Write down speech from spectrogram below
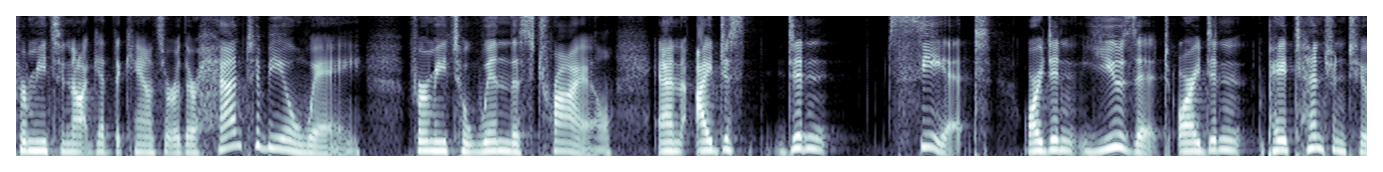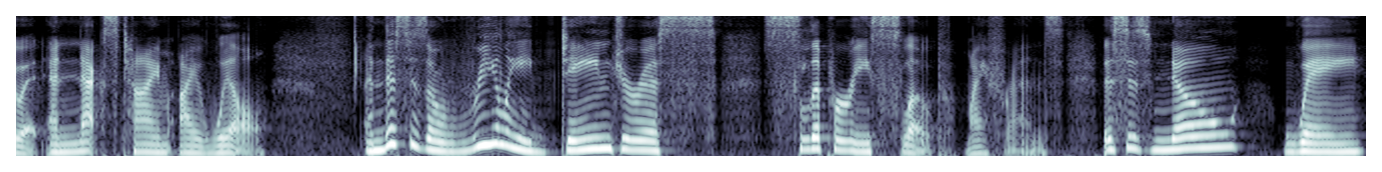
for me to not get the cancer, or there had to be a way for me to win this trial. And I just didn't see it, or I didn't use it, or I didn't pay attention to it. And next time I will. And this is a really dangerous, slippery slope, my friends. This is no way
